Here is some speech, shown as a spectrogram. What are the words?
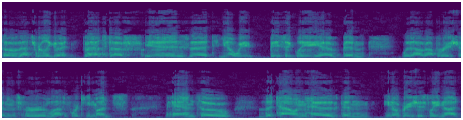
So that's really good. Bad stuff is that, you know, we basically have been without operations for the last 14 months. And so the town has been, you know, graciously not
